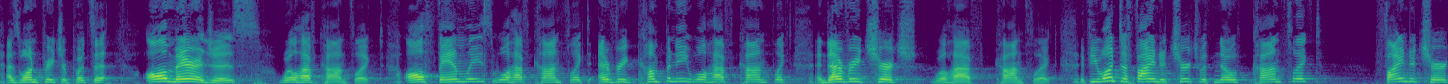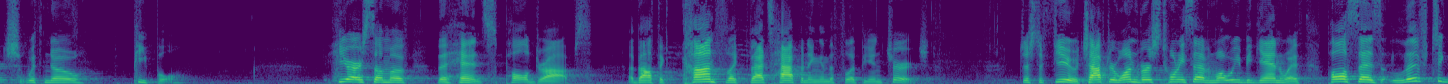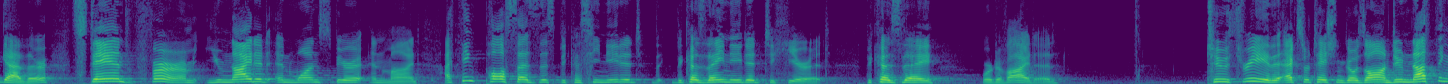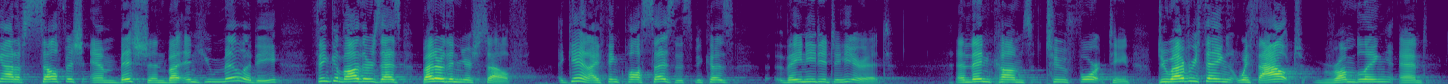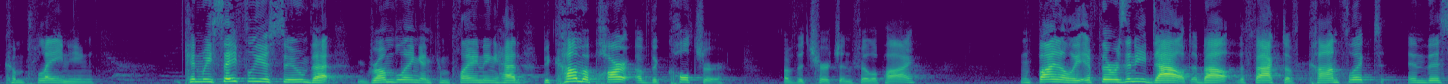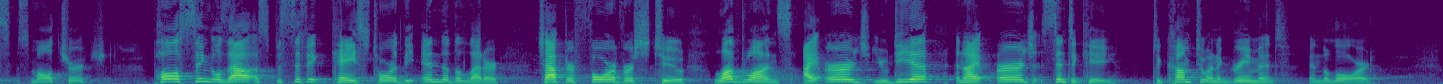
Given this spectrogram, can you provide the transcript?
As one preacher puts it, all marriages will have conflict, all families will have conflict, every company will have conflict, and every church will have conflict. If you want to find a church with no conflict, find a church with no people. Here are some of the hints Paul drops about the conflict that's happening in the Philippian church. Just a few. Chapter 1, verse 27, what we began with. Paul says, Live together, stand firm, united in one spirit and mind. I think Paul says this because he needed because they needed to hear it, because they were divided. 2 3, the exhortation goes on do nothing out of selfish ambition, but in humility, think of others as better than yourself. Again, I think Paul says this because they needed to hear it. And then comes 2:14. Do everything without grumbling and complaining. Can we safely assume that grumbling and complaining had become a part of the culture of the church in Philippi? And finally, if there was any doubt about the fact of conflict in this small church, Paul singles out a specific case toward the end of the letter. Chapter 4, verse 2. Loved ones, I urge Euodia and I urge Syntyche to come to an agreement in the Lord.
